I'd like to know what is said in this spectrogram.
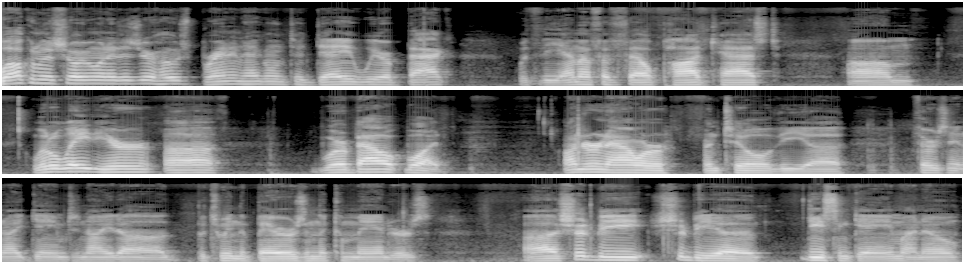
Welcome to the show, everyone. It is your host, Brandon Hegel, and today we are back with the MFFL podcast. Um, a little late here. Uh, we're about, what, under an hour until the uh, Thursday night game tonight uh, between the Bears and the Commanders. Uh, should be should be a decent game. I know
